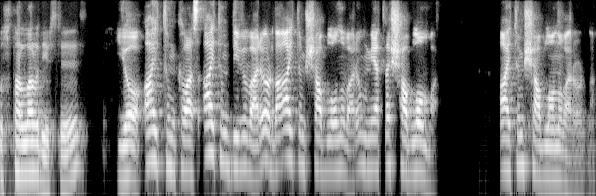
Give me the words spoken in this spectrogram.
Bu starları deyirsiniz? Yo, item class, item divi var. Orada item şablonu var. Ümumiyyətlə şablon var. Item şablonu var orada.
